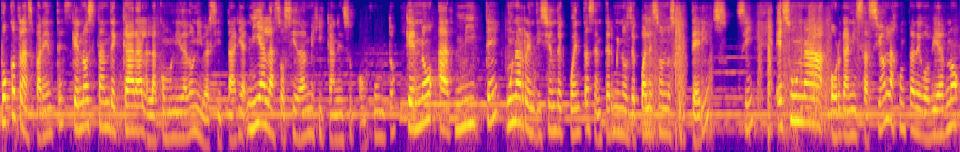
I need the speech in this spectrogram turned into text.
poco transparentes que no están de cara a la comunidad universitaria ni a la sociedad mexicana en su conjunto, que no admite una rendición de cuentas en términos de cuáles son los criterios, ¿sí? Es una organización, la Junta de Gobierno,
